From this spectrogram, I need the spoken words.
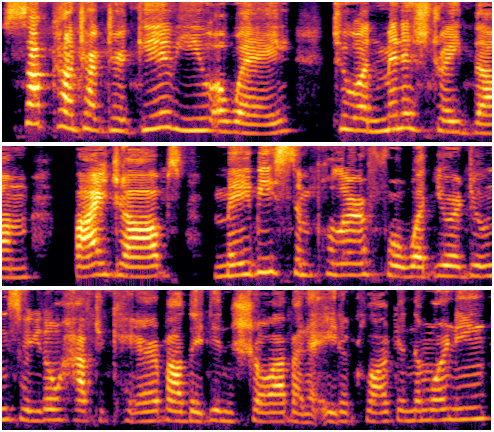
subcontractor give you a way to administrate them by jobs maybe simpler for what you're doing so you don't have to care about they didn't show up at 8 o'clock in the morning.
